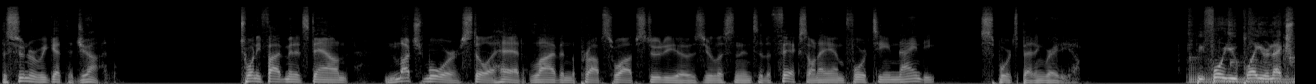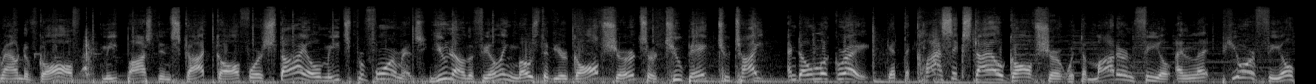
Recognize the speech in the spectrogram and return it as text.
the sooner we get to John. 25 minutes down, much more still ahead, live in the Prop Swap studios. You're listening to The Fix on AM 1490, Sports Betting Radio. Before you play your next round of golf, meet Boston Scott Golf where style meets performance. You know the feeling. Most of your golf shirts are too big, too tight, and don't look great. Get the classic style golf shirt with the modern feel and let pure feel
